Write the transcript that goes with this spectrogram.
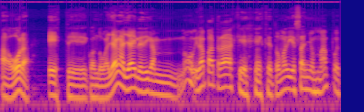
Ahora, este, cuando vayan allá y le digan, no, irá para atrás, que este, toma 10 años más, pues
